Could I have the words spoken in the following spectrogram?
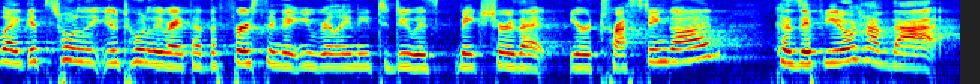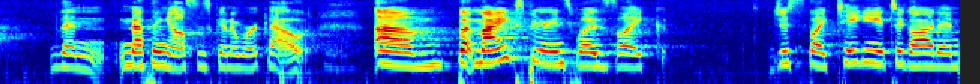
like it's totally you're totally right that the first thing that you really need to do is make sure that you're trusting God because if you don't have that then nothing else is going to work out. Um, but my experience was like just like taking it to God and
